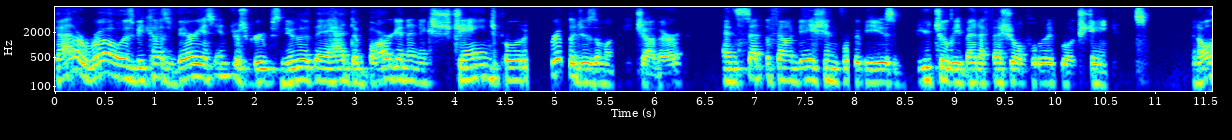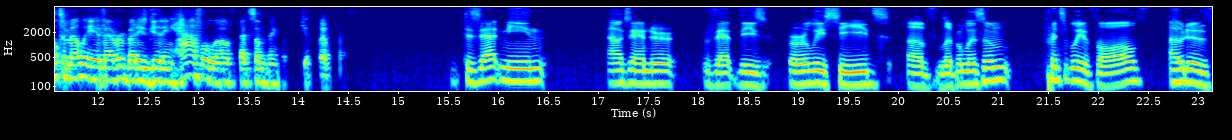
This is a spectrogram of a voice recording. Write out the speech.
That arose because various interest groups knew that they had to bargain and exchange political privileges among each other and set the foundation for these mutually beneficial political exchanges. And ultimately, if everybody's getting half a loaf, that's something that we can live with. Does that mean, Alexander, that these early seeds of liberalism principally evolve out of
